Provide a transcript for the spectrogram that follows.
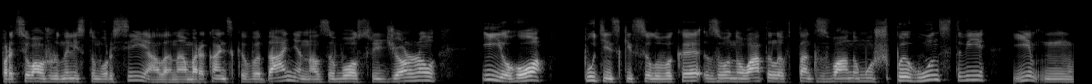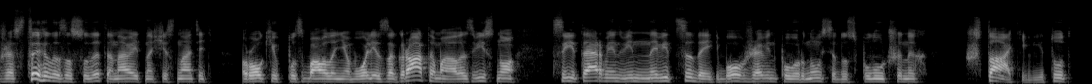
працював журналістом в Росії, але на американське видання на The Wall Street Journal, і його путінські силовики звинуватили в так званому шпигунстві і вже встигли засудити навіть на 16 років позбавлення волі за ґратами. Але звісно, свій термін він не відсидить, бо вже він повернувся до Сполучених Штатів. І тут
